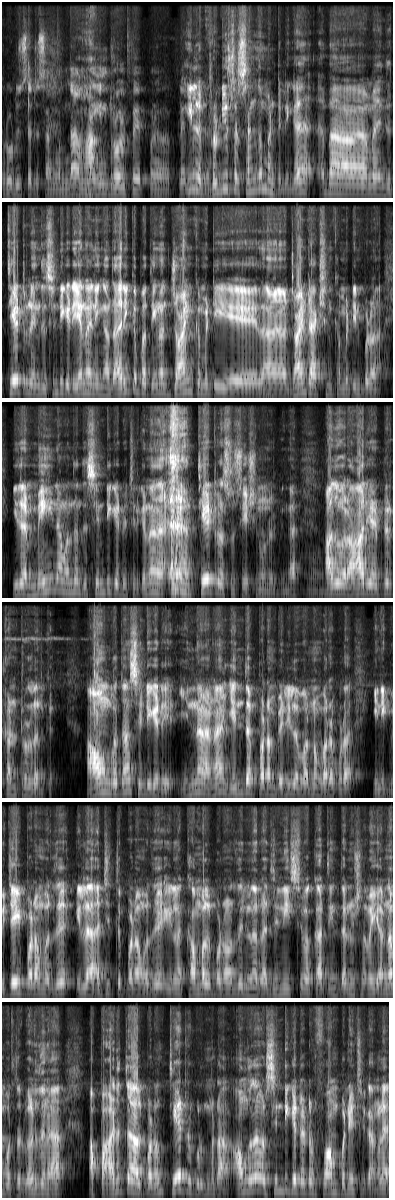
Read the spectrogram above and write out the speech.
ப்ரொடியூசர் சங்கம் தான் மெயின் ரோல் ப்ளே இல்லை ப்ரொடியூசர் சங்கம் இல்லைங்க இந்த தியேட்டரில் இந்த சிண்டிகேட் ஏன்னா நீங்கள் அந்த அறிக்கை பார்த்தீங்கன்னா ஜாயிண்ட் கமிட்டி ஜாயிண்ட் ஆக்ஷன் கமிட்டின்னு போடுவாங்க. இதில் மெயினாக வந்து அந்த சிண்டிகேட் வச்சுருக்கேன்னா தியேட்டர் அசோசியேஷன் ஒன்று இருக்குங்க. அது ஒரு ஆறு ஏழு பேர் கண்ட்ரோலில் இருக்குது அவங்க தான் சிண்டிகேட் என்னன்னா எந்த படம் வெளியில் வரணும் வரக்கூடாது. இன்னைக்கு விஜய் படம் வருது இல்லை அஜித் படம் வருது இல்லை கமல் படம் வருது இல்லை ரஜினி சிவகார்த்திகேயன் தனுஷ் அந்த மாதிரி என்ன பொறுத்தர் வருதுன்னா அப்போ அடுத்த ஆள் படம் தேட்டர் கொடுக்க மாட்டாங்க அவங்க தான் ஒரு சிண்டிகேட்டும் ஃபார்ம் பண்ணி வச்சுருக்காங்களே.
